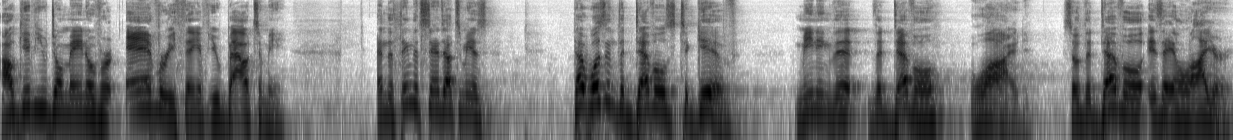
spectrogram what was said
I'll give you domain over everything if you bow to me." And the thing that stands out to me is that wasn't the devil's to give meaning that the devil lied. So the devil is a liar.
